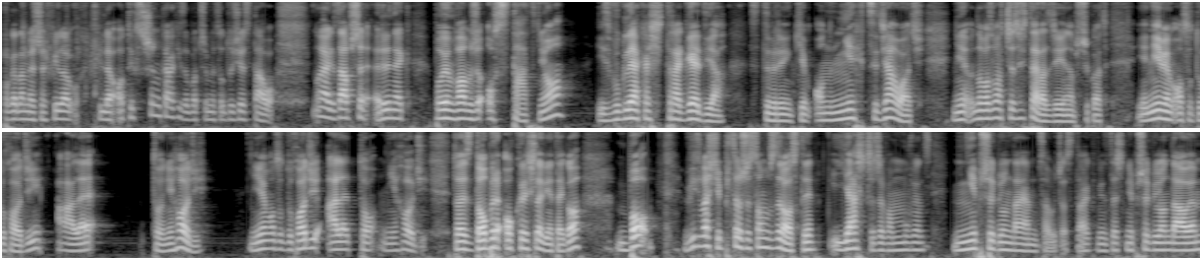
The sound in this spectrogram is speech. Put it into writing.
pogadamy jeszcze chwilę, chwilę o tych skrzynkach i zobaczymy co tu się stało. No jak zawsze rynek, powiem wam, że ostatnio jest w ogóle jakaś tragedia z tym rynkiem. On nie chce działać. Nie, no bo zobaczcie, co się teraz dzieje na przykład. Ja nie wiem o co tu chodzi, ale to nie chodzi. Nie wiem o co tu chodzi, ale to nie chodzi. To jest dobre określenie tego, bo widz właśnie pisał, że są wzrosty. I ja szczerze wam mówiąc, nie przeglądałem cały czas, tak? Więc też nie przeglądałem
